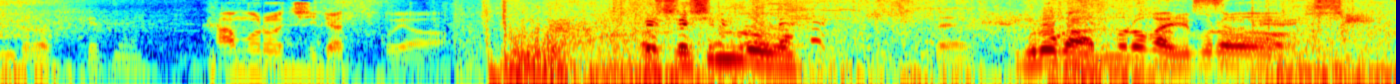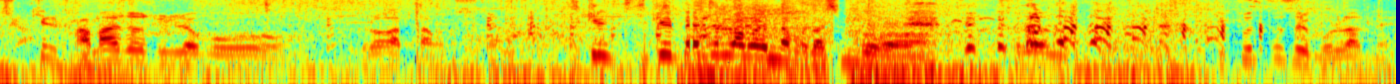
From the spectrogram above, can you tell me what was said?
힘들어 죽겠네. 감으로 지렸고요. 역시 신무로 네. 무로가 신무로가 일부러 스킬 다 맞아 주려고 들어갔다고 진짜 skill skill 빼주려고 했나 보다 신무로가. 그런 깊은 뜻을 몰랐네.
